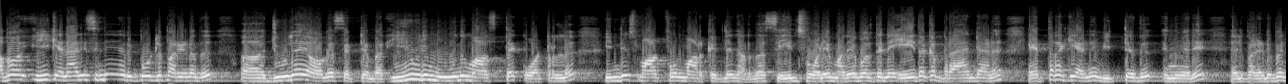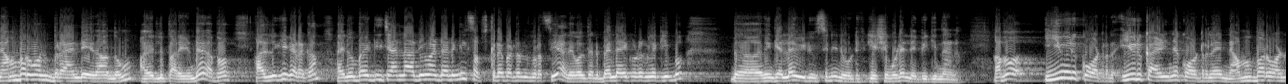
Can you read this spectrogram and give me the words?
അപ്പോൾ ഈ കെനാലിസിന്റെ റിപ്പോർട്ടിൽ പറയുന്നത് ജൂലൈ ഓഗസ്റ്റ് സെപ്റ്റംബർ ഈ ഒരു മൂന്ന് മാസത്തെ ക്വാർട്ടറിൽ ഇന്ത്യൻ സ്മാർട്ട് ഫോൺ മാർക്കറ്റിൽ നടന്ന സെയിൽസ് വോളിയം അതേപോലെ തന്നെ ഏതൊക്കെ ബ്രാൻഡാണ് എത്രയൊക്കെയാണ് വിറ്റത് എന്ന് വരെ അതിൽ പറയുന്നുണ്ട്. ഇപ്പോൾ നമ്പർ വൺ ബ്രാൻഡ് ഏതാണെന്നും അതിൽ പറയുന്നുണ്ട്. അപ്പം അതിലേക്ക് കിടക്കാം. അതിന് മുമ്പായിട്ട് ഈ ചാനൽ ആദ്യമായിട്ടാണെങ്കിൽ സബ്സ്ക്രൈബ് ബട്ടൺ പ്രസ് ചെയ്യുക. അതേപോലെ തന്നെ ഐക്കോൺ ക്ലിക്ക് ചെയ്യുമ്പോൾ നിങ്ങൾക്ക് എല്ലാ വീഡിയോസിന്റെ നോട്ടിഫിക്കേഷൻ കൂടെ ലഭിക്കുന്നതാണ്. അപ്പോൾ ഈ ഒരു ക്വാർട്ടർ ഈ ഒരു കഴിഞ്ഞ ക്വാർട്ടറിലെ നമ്പർ വൺ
